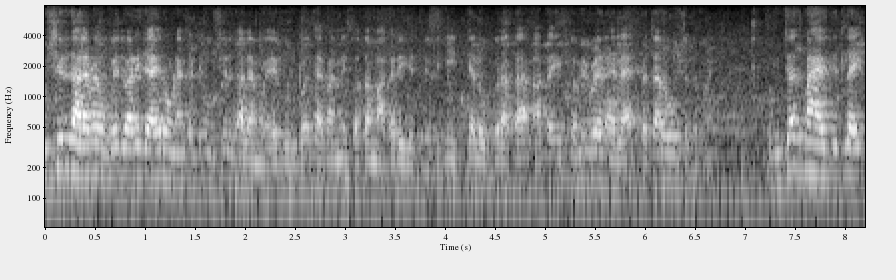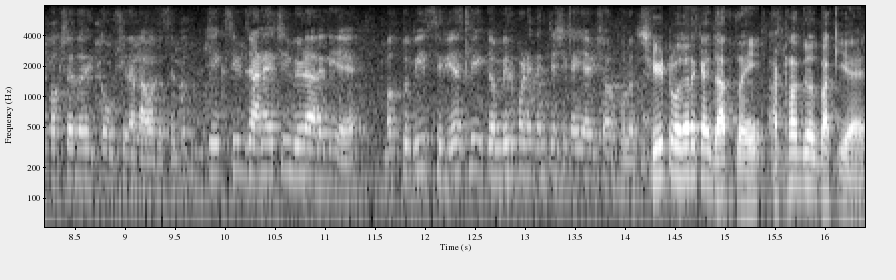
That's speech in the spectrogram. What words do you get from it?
उशीर झाल्यामुळे उमेदवारी जाहीर होण्यासाठी उशीर झाल्यामुळे भुजबळ साहेबांनी स्वतः माघारी घेतली होती की इतक्या लवकर आता आता कमी वेळ राहिला आहे प्रचार होऊ शकत नाही. तुमच्याच महायुतीतला एक पक्ष जर इतका उशिरा लावत असेल तर तुमची एक सीट जाण्याची वेळ आलेली आहे. मग तुम्ही सिरियसली गंभीरपणे त्यांच्याशी काही या विषयावर बोलत नाही. सीट वगैरे काही जात नाही. अठरा दिवस बाकी आहे.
